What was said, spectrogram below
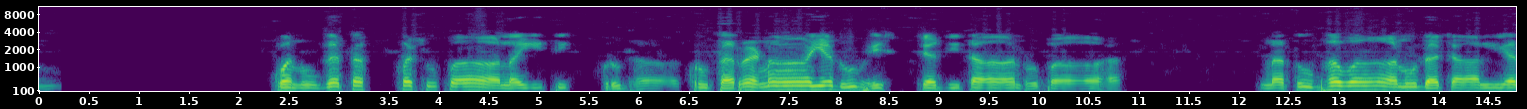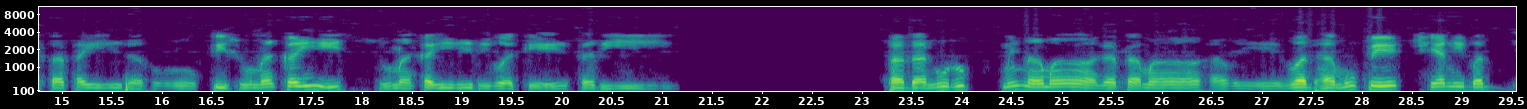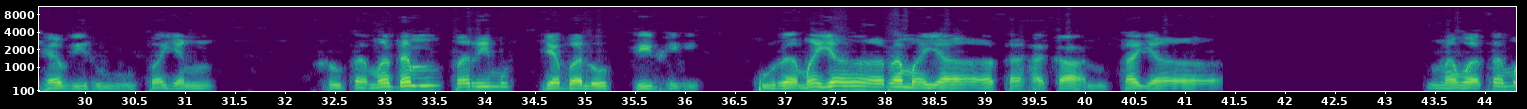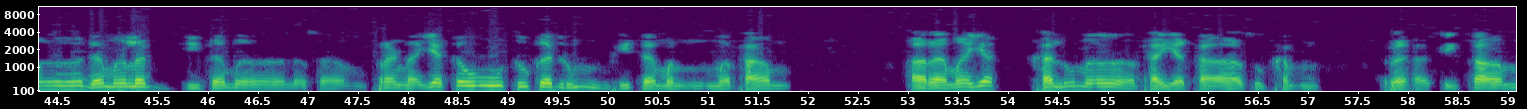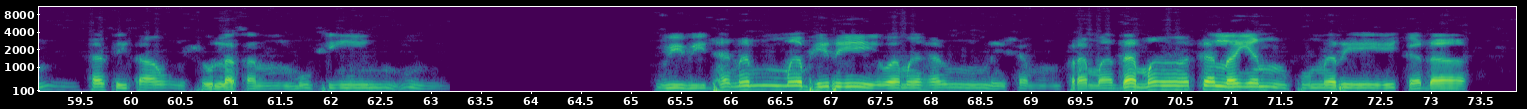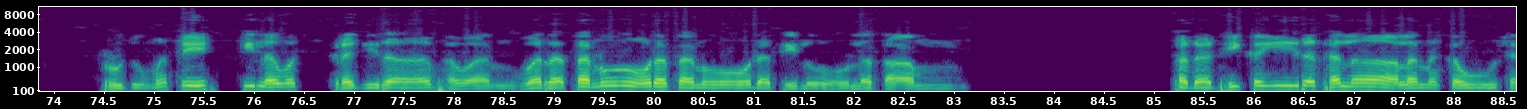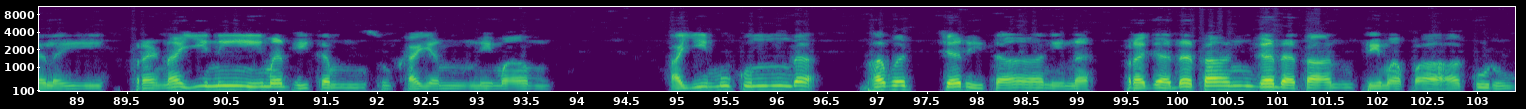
क्व नु गतः पशुपाल इति क्रुधा कृतरणायदुभिश्च जिता नृपाः न तु भवानुदचाल्यततैरहोऽपि शुनकैः शुनकैरिव केसरी तदनुरुक्मिणमागतमाहवे वधमुपेक्ष्य निबध्य विरूपयन् हृतमदम् परिमुच्य बलोक्तिभिः पुरमया रमया सह कान्तया नवसमागमलज्जितमानसाम् प्रणयकौतुकजृम्भितमन्मथाम् अरमय खलु नाथ यथा सुखम्। रहसि ताम् हसितांशुलसन्मुखीम् विविधनन्मभिरेवमहर्निशम् प्रमदमाकलयन् पुनरेकदा ऋजुमतेः किल वक्रगिरा भवान् वरतनोरतनोदतिलोलताम्। तदधिकैरथलालनकौशलैः प्रणयिनीमधिकम् सुखयन्निमाम् अयि मुकुन्द भवच्चरितानि न प्रगदताम् गदतान्तिमपाकुरु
